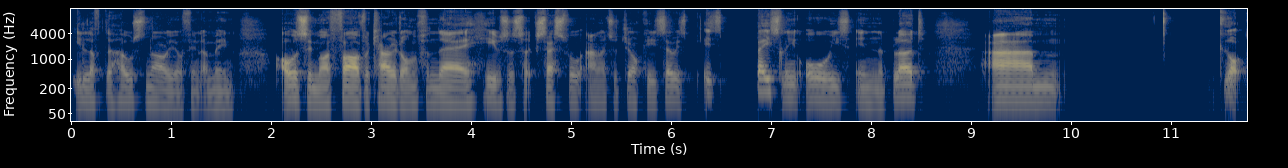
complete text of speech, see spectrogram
he loved the whole scenario, I think I mean. Obviously, my father carried on from there. He was a successful amateur jockey, so it's, it's basically always in the blood. Um, got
